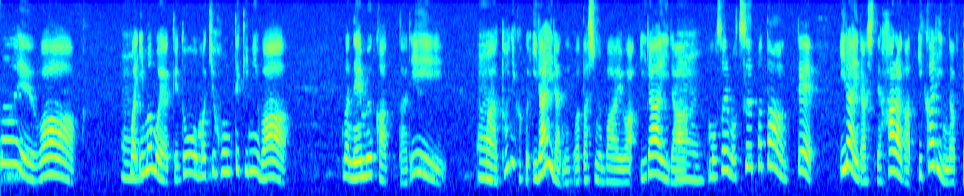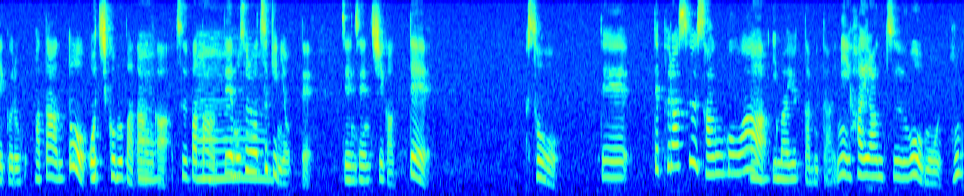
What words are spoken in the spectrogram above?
前は、うん。まあ、今もやけど、まあ、基本的には、まあ、眠かったり、うん。まあ、とにかくイライラね私の場合は。イライラ、うん。もうそれも2パターンってイライラして腹が怒りになってくるパターンと落ち込むパターンが2パターンあって、うん。もうそれは月によって全然違ってそう。ででプラス産後は今言ったみたいに排卵痛をもう本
